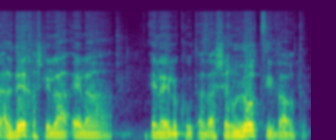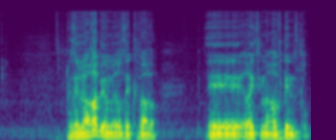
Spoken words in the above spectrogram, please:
על דרך השלילה אל, ה, אל האלוקות. אז אשר לא ציווה אותם. זה לא הרבי אומר, זה כבר אה, ראיתי מהרב גינזבורג.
